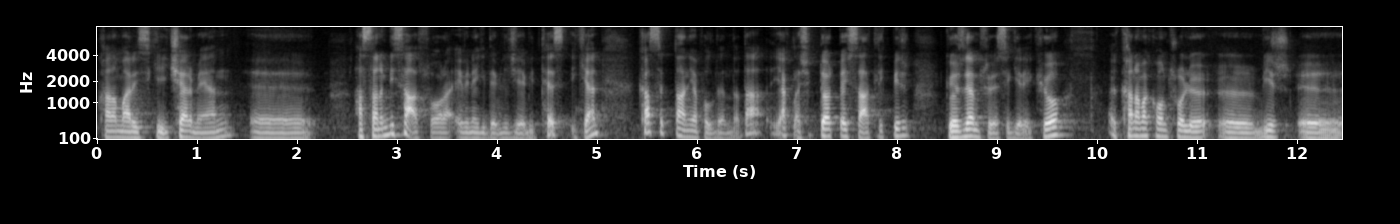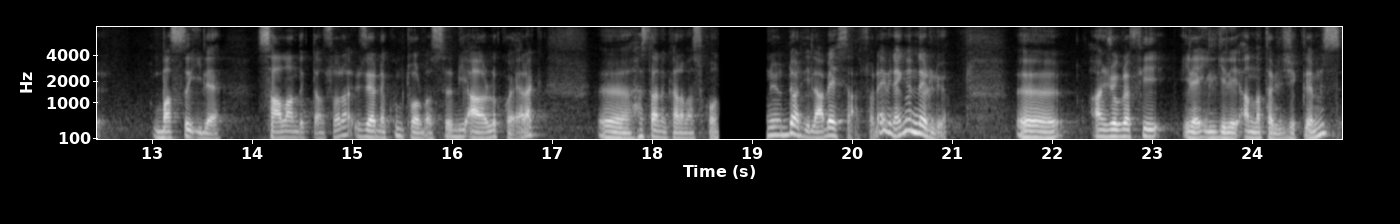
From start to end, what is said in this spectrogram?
kanama riski içermeyen, e, hastanın bir saat sonra evine gidebileceği bir test iken kasıktan yapıldığında da yaklaşık 4-5 saatlik bir gözlem süresi gerekiyor. E, Kanama kontrolü e, bir bası ile sağlandıktan sonra üzerine kum torbası bir ağırlık koyarak hastanın kanaması kontrolü 4 ila 5 saat sonra evine gönderiliyor. Anjiyografi ile ilgili anlatabileceklerimiz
